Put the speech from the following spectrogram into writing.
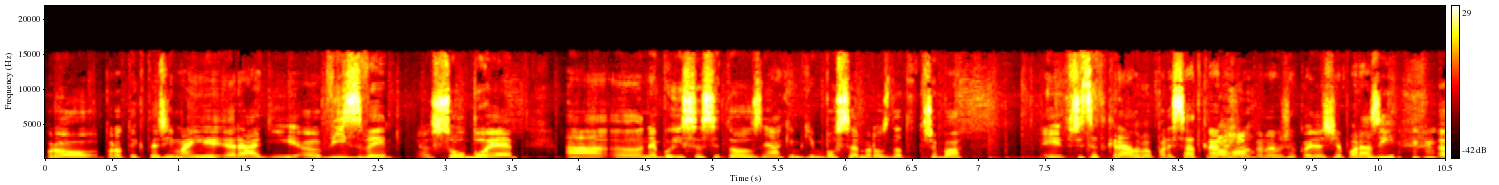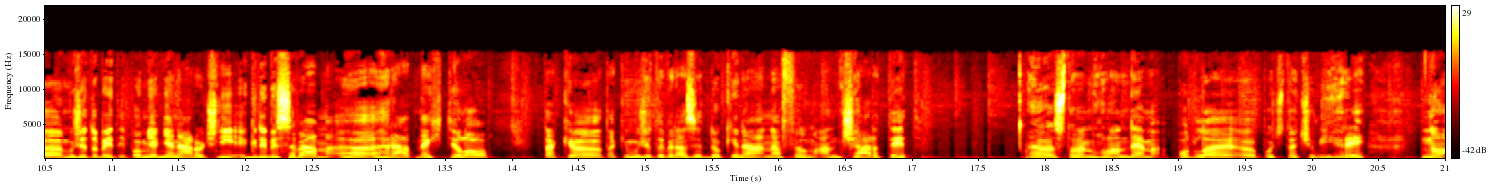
pro, pro ty, kteří mají rádi výzvy, souboje a uh, nebojí se si to s nějakým tím bosem rozdat třeba i 30krát nebo 50krát, Aha. než ho, než ho konečně porazí. Uh, může to být i poměrně náročný. Kdyby se vám uh, hrát nechtělo, tak uh, taky můžete vyrazit do kina na film Uncharted s Tomem Hollandem podle uh, počítačové hry. No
